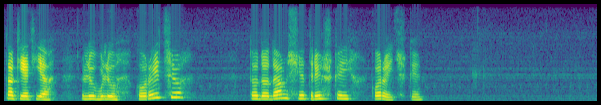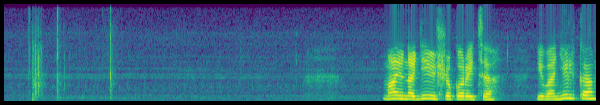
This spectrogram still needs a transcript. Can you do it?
Так як я люблю корицю, то додам ще трішки корички. Маю надію, що кориця і ванілька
